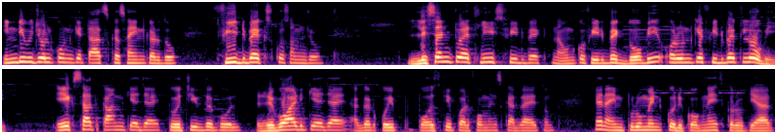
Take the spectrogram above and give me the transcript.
इंडिविजुअल को उनके टास्क असाइन कर दो फीडबैक्स को समझो। लिसन टू एथलीट्स फीडबैक ना, उनको फीडबैक दो भी और उनके फीडबैक लो भी। एक साथ काम किया जाए to achieve the goal reward किया जाए अगर कोई पॉजिटिव परफॉर्मेंस कर रहा है तुम है ना इंप्रूवमेंट को रिकॉग्नाइज करो कि यार,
